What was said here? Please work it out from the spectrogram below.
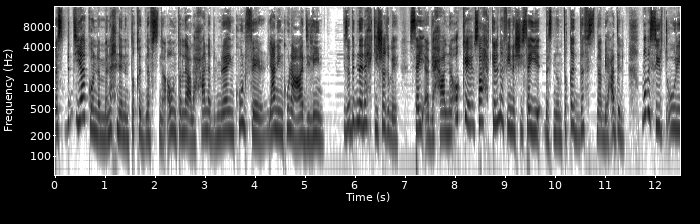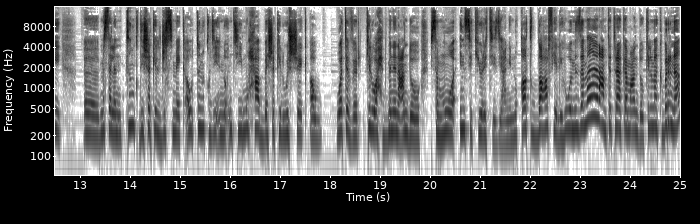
بس بدي إياكم لما نحن ننتقد نفسنا أو نطلع على حالنا بالمراية نكون fair يعني نكون عادلين. إذا بدنا نحكي شغلة سيئة بحالنا okay صح كلنا فينا شيء سيء بس ننتقد نفسنا بعدل. ما بصير تقولي آه مثلا تنقدي شكل جسمك أو تنقدي إنه أنت مو حابة شكل وشك أو whatever. كل واحد مننا عنده بسموها insecurities يعني نقاط الضعف يلي هو من زمان عم تتراكم عنده. كل ما كبرنا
